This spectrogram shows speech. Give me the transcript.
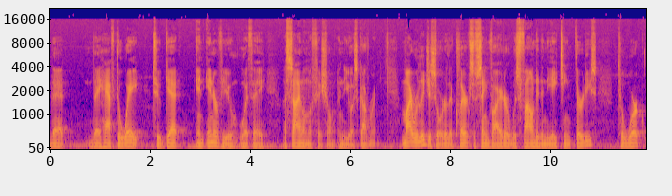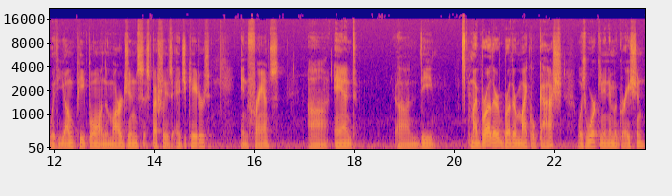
that they have to wait to get an interview with a asylum official in the U.S. government. My religious order, the Clerics of St. Viator, was founded in the 1830s to work with young people on the margins, especially as educators in France, uh, and uh, the my brother, brother Michael Gosch, was working in immigration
